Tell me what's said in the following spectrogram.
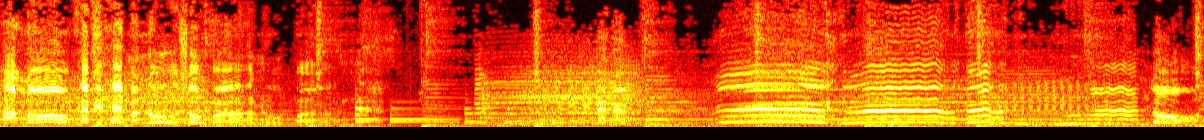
how long have you had my nose open, open? Lord.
